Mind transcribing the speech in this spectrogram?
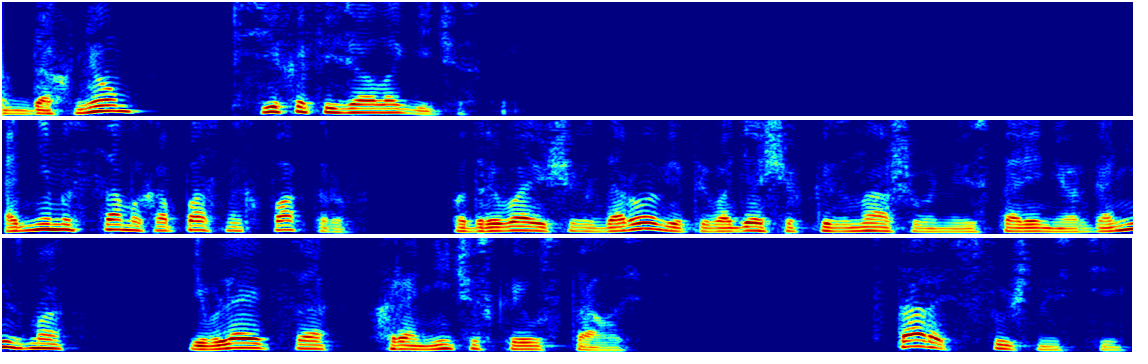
Отдохнем психофизиологически. Одним из самых опасных факторов, подрывающих здоровье, приводящих к изнашиванию и старению организма, является хроническая усталость. Старость, в сущности,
